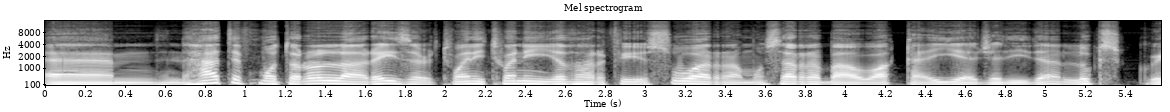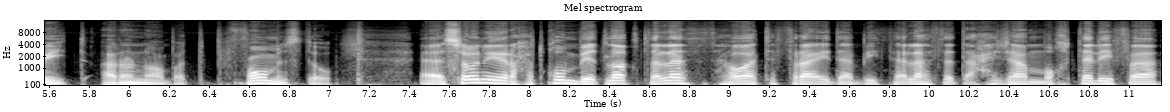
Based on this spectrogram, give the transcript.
الهاتف موتورولا ريزر 2020 يظهر في صور مسربة واقعية جديدة. Looks great. I don't know about the performance though. سوني راح تقوم بإطلاق ثلاثة هواتف رائدة بثلاثة أحجام مختلفة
